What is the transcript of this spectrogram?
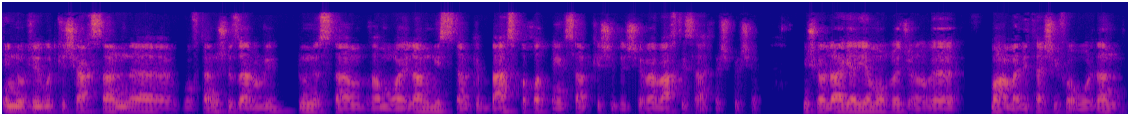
این نکته بود که شخصا گفتنش رو ضروری دونستم و مایلم نیستم که بحث بخواد به این سمت کشیده شه و وقتی صرفش بشه. انشالله اگر یه موقع جناب محمدی تشریف آوردن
